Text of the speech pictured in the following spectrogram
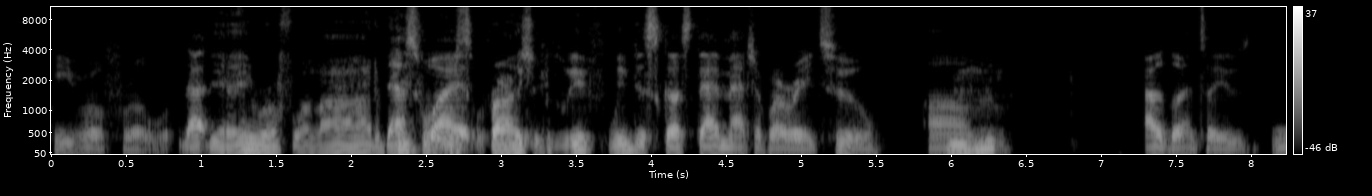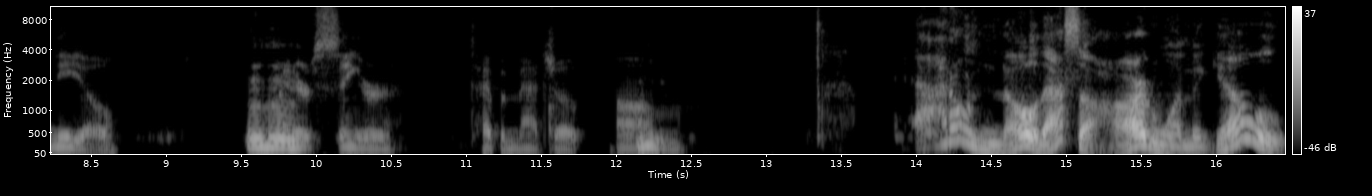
He wrote for a l- that. Yeah, he wrote for a lot of that's people. why It we, surprised you. 'cause we've we've discussed that matchup already too. Um, I'll go ahead and tell you, Ne-Yo, Mhm. writer singer type of matchup. Um, I don't know. That's a hard one, Miguel.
